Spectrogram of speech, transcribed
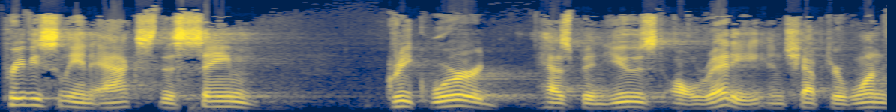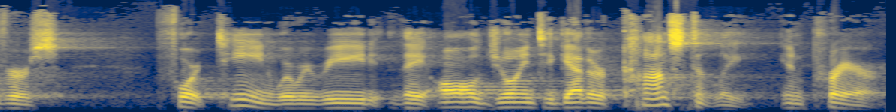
Previously in Acts, this same Greek word has been used already in chapter 1, verse 14, where we read, They all joined together constantly in prayer,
